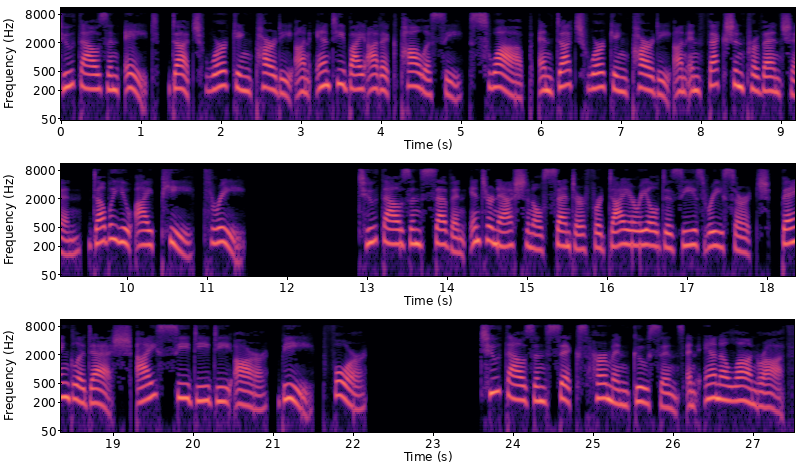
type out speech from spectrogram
2008, Dutch Working Party on Antibiotic Policy (SWAP) and Dutch Working Party on Infection Prevention (WIP) 3. 2007 International Centre for Diarrheal Disease Research, Bangladesh ICDDR, B, 4 2006 Hermann Goossens and Anna Lonroth,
